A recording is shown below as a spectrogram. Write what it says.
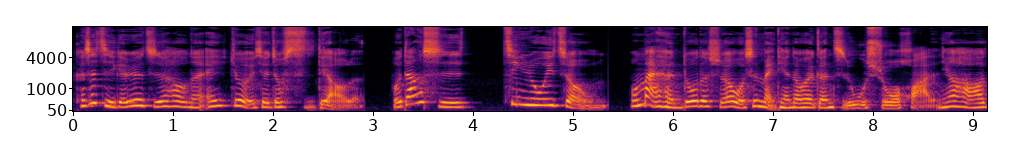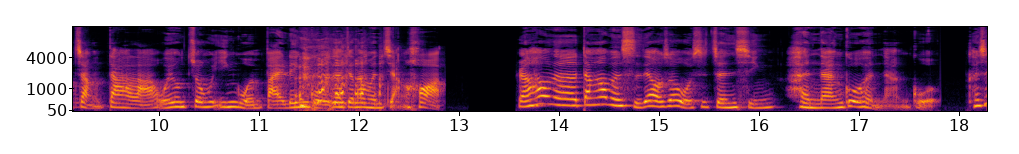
可是几个月之后呢，哎，就有一些就死掉了。我当时进入一种。我买很多的时候，我是每天都会跟植物说话的。你要好好长大啦！我用中英文百灵果在跟他们讲话。然后呢，当他们死掉的时候，我是真心很难过，很难过。可是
